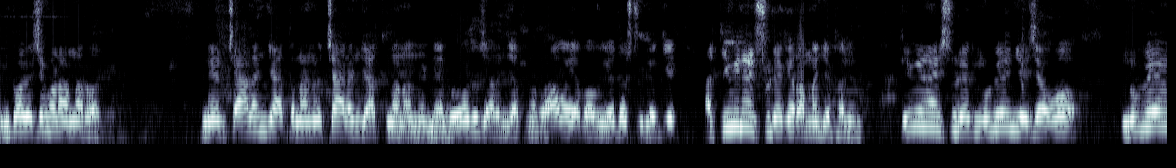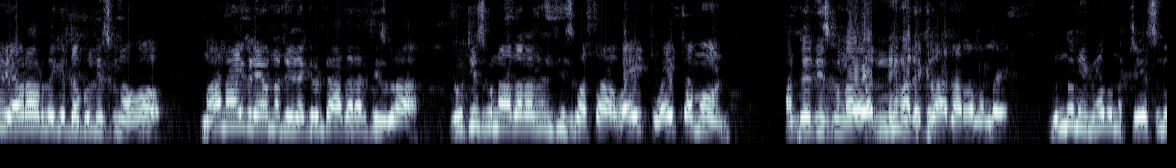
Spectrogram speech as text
ఇంకో విషయం కూడా అన్నారు వాళ్ళు. నేను ఛాలెంజ్ చేస్తున్నాను ఛాలెంజ్ చేస్తున్నాను అన్నాడు. నేను రోజు ఛాలెంజ్ చేస్తున్నాను. రావయ్య బాబు ఏదో స్టూడియోకి ఆ టీవీ నైన్ స్టూడియోకే రమ్మని చెప్పాను నేను. టీవీ నైన్ స్టూడియోకి నువ్వేం చేసావో నువ్వేం ఎవరెవరి దగ్గర డబ్బులు తీసుకున్నావో మా నాయకుడు ఏమన్నా నీ దగ్గర ఉంటే ఆధారాలు తీసుకురా. నువ్వు తీసుకున్న ఆధారాలను తీసుకొస్తా వైట్ వైట్ అమౌంట్ అంతే తీసుకున్నావు. అన్నీ మా దగ్గర ఆధారాలు ఉన్నాయి. ముందు నీ మీద ఉన్న కేసులు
